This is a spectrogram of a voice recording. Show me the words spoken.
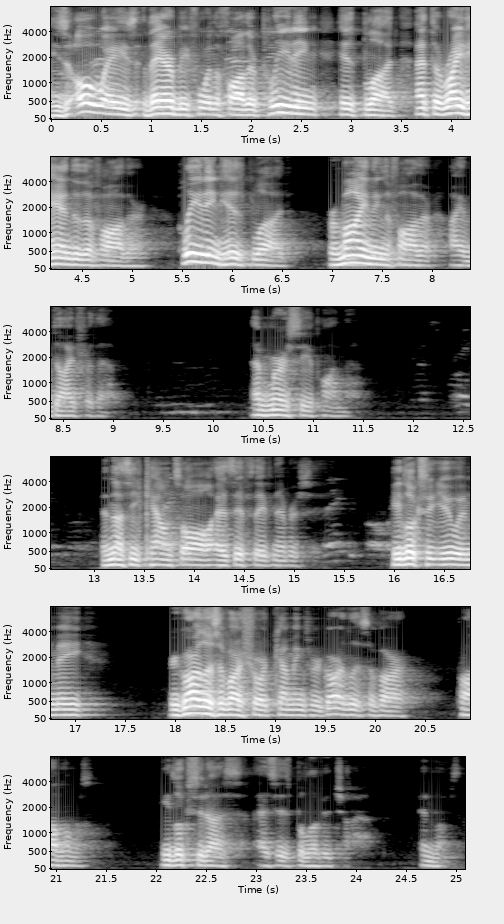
He's always there before the Father, pleading his blood at the right hand of the Father, pleading his blood, reminding the Father, I have died for them. Have mercy upon them. And thus he counts all as if they've never sinned. He looks at you and me, regardless of our shortcomings, regardless of our problems. He looks at us as his beloved child and loves us.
